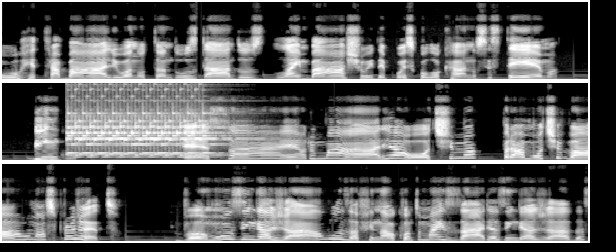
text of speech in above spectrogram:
o retrabalho, anotando os dados lá embaixo e depois colocar no sistema. Bingo! essa era uma área ótima para motivar o nosso projeto. Vamos engajá-los, afinal, quanto mais áreas engajadas,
